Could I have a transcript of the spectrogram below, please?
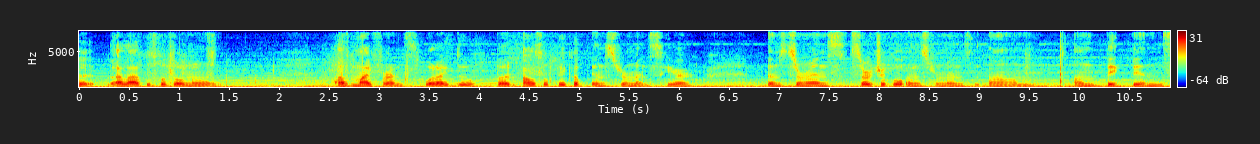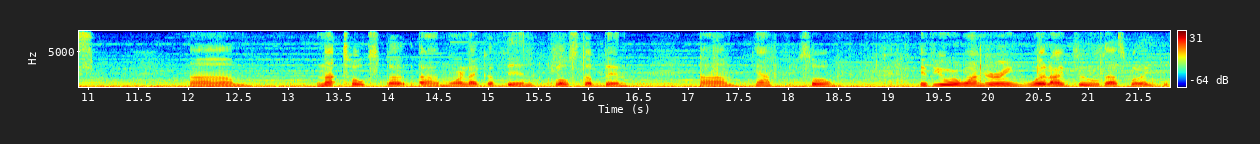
a lot of people don't know of my friends what I do. But I also pick up instruments here, instruments, surgical instruments, um, on big bins. Um, not totes, but uh, more like a bin, closed up bin. Um, yeah, so if you were wondering what I do, that's what I do.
